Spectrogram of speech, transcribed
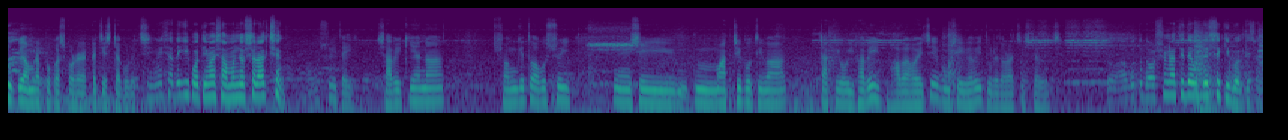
রূপে আমরা প্রকাশ করার একটা চেষ্টা করেছি। থিমের সাথে কি প্রতিমার সামঞ্জস্য রাখছেন? অবশ্যই তাই। সাবেকিয়ানা সঙ্গে তো অবশ্যই সেই মাতৃ প্রতিমা তাকে ওইভাবেই ভাবা হয়েছে এবং সেইভাবেই তুলে ধরার চেষ্টা হয়েছে। তো আগত দর্শনার্থীদের উদ্দেশ্যে কি বলতে চান?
